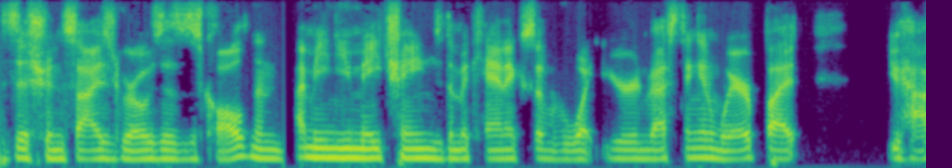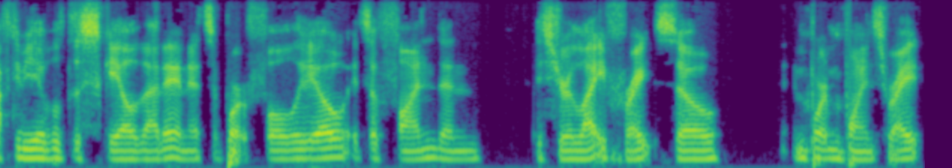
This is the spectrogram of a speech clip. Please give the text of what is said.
position size grows, as it's called. And I mean, you may change the mechanics of what you're investing in where, but you have to be able to scale that in. It's a portfolio, it's a fund, and it's your life, right? So important points, right?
